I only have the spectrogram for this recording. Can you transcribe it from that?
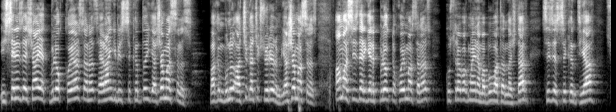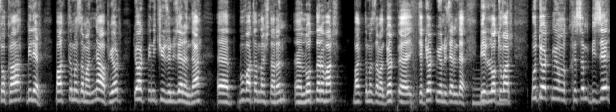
İşsenize şayet blok koyarsanız herhangi bir sıkıntı yaşamazsınız. Bakın bunu açık açık söylüyorum. Yaşamazsınız. Ama sizler gelip blok da koymazsanız kusura bakmayın ama bu vatandaşlar sizi sıkıntıya sokabilir. Baktığımız zaman ne yapıyor? 4200'ün üzerinde e, bu vatandaşların e, lotları var. Baktığımız zaman 4, e, 4 milyon üzerinde bir lotu var. Bu 4 milyonluk kısım bizi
